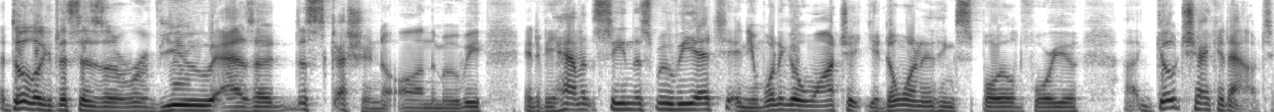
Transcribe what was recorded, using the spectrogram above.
don't look at this as a review, as a discussion on the movie. And if you haven't seen this movie yet and you want to go watch it, you don't want anything spoiled for you, uh, go check it out.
